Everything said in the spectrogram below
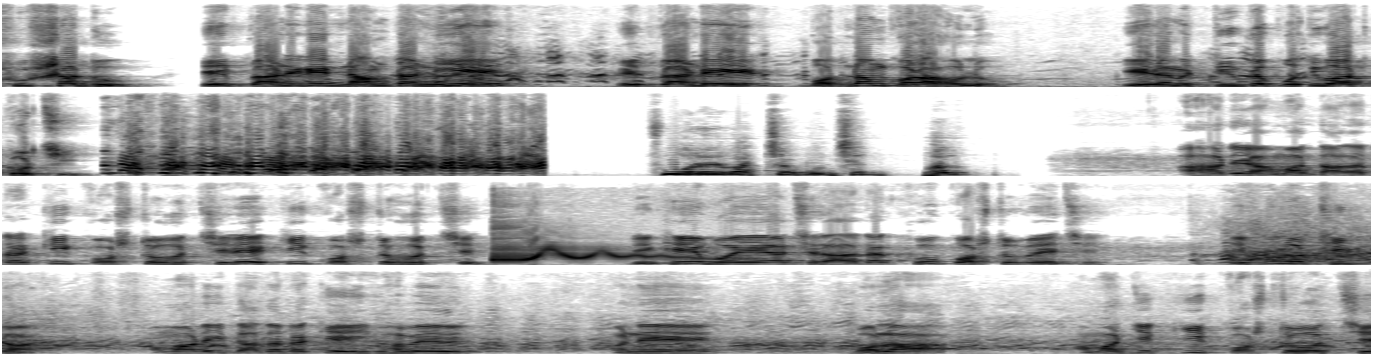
সুস্বাদু। এই প্রাণীটির নামটা নিয়ে এই প্রাণীর বদনাম করা হলো। এর আমি তীব্র প্রতিবাদ করছি। শুয়োরের বাচ্চা বলছেন ভালো। আরে আমার দাদাটার কি কষ্ট হচ্ছে রে কি কষ্ট হচ্ছে। দেখেই বোঝা যাচ্ছে দাদাটা খুব কষ্ট পেয়েছে। এগুলো ঠিক নয়। আমার এই দাদাটাকে এইভাবে মানে বলা আমার যে কি কষ্ট হচ্ছে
